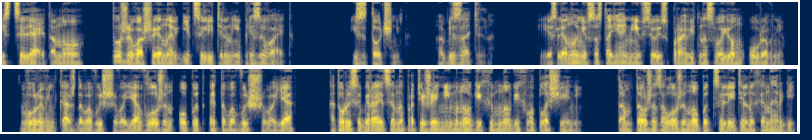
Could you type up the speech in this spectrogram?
исцеляет, оно тоже ваши энергии целительные призывает. Источник. Обязательно. Если оно не в состоянии все исправить на своем уровне, в уровень каждого Высшего Я вложен опыт этого Высшего Я, который собирается на протяжении многих и многих воплощений. Там тоже заложен опыт целительных энергий,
